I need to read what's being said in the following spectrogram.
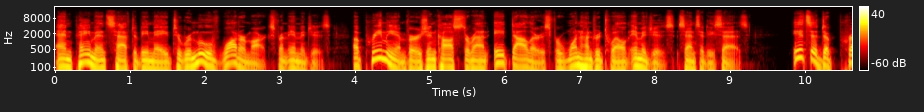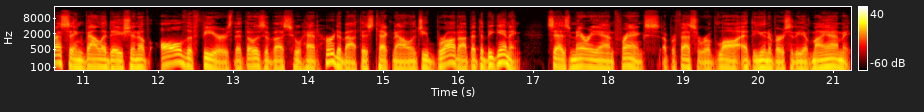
and payments have to be made to remove watermarks from images. A premium version costs around $8 for 112 images, Sensity says. It's a depressing validation of all the fears that those of us who had heard about this technology brought up at the beginning, says Mary Anne Franks, a professor of law at the University of Miami.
